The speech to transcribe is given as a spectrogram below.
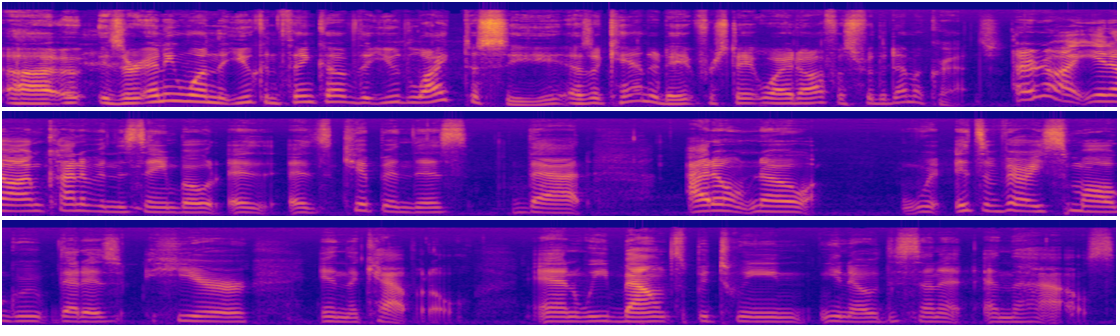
Uh, is there anyone that you can think of that you'd like to see as a candidate for statewide office for the Democrats? I don't know. You know, I'm kind of in the same boat as, as Kip in this that I don't know. It's a very small group that is here in the Capitol, and we bounce between you know the Senate and the House.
